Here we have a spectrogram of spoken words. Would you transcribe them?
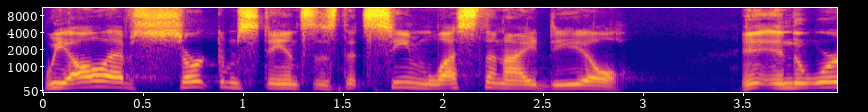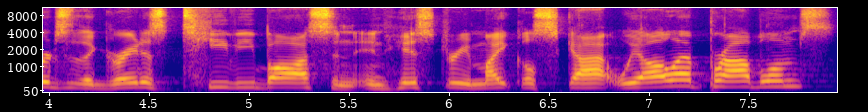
We all have circumstances that seem less than ideal. In, in the words of the greatest TV boss in, in history, Michael Scott, we all have problems.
